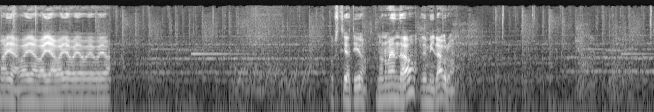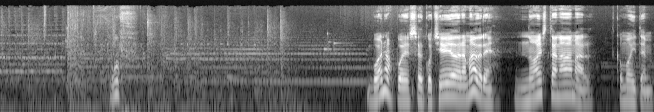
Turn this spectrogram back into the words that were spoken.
Vaya, vaya, vaya, vaya, vaya, vaya, vaya. Hostia, tío. No, no me han dado de milagro. Uf. Bueno, pues el cuchillo de la madre. No está nada mal como ítem.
